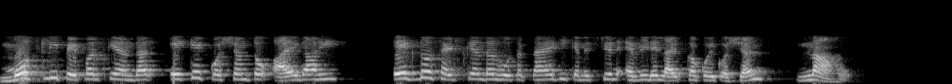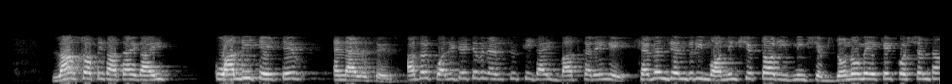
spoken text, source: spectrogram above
मोस्टली पेपर्स के अंदर एक एक क्वेश्चन तो आएगा ही। एक दो सेट्स के अंदर हो सकता है कि केमिस्ट्री एंड एवरीडे लाइफ का कोई क्वेश्चन ना हो। लास्ट टॉपिक आता है गाइस क्वालिटेटिव एनालिसिस अगर क्वालिटेटिव एनालिसिस की गाइस बात करेंगे सेवन जनवरी मॉर्निंग शिफ्ट और इवनिंग शिफ्ट दोनों में एक एक क्वेश्चन था.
